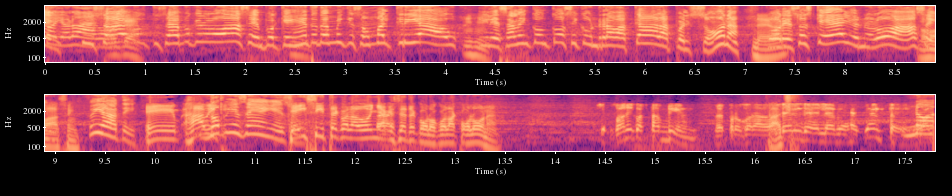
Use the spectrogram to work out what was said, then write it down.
hacen? yo lo ¿Tú, hago. sabes Ok. por, tú sabes por qué no lo hacen? Porque hay gente también que son malcriados y le salen con cosas y con rabascadas a las personas. Yeah. Por eso es que ellos no lo hacen. No lo hacen. Fíjate. Eh, Javi, no ¿qué- piensen en eso. ¿Qué hiciste con la doña que se te colocó la colona? Sónico, ¿estás bien? El procurador Tacho. del, del envejeciente. No, O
